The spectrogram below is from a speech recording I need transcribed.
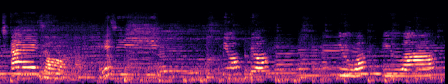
地下城のページ。ピュアピュア。ピュアピュア。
